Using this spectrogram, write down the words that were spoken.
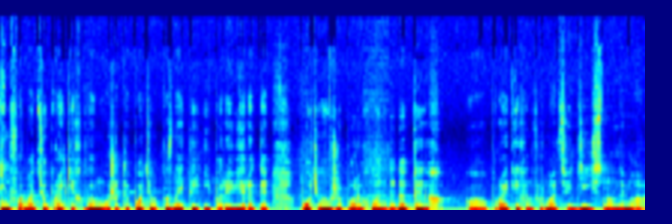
інформацію, про яких ви можете потім знайти і перевірити. Потім ви вже переходите до тих, про яких інформації дійсно нема,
